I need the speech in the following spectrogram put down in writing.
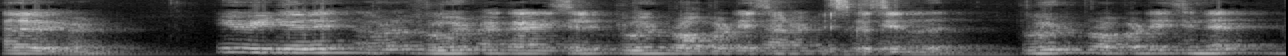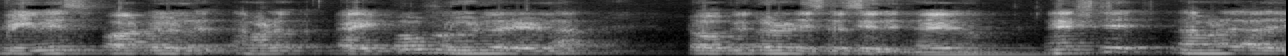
ഹലോ എവരിവൺ ഈ വീഡിയോയിൽ നമ്മൾ ഫ്ലൂയിഡ് മെക്കാനിക്സിൽ ഫ്ലൂയിഡ് പ്രോപ്പർട്ടീസ് ആണ് ഡിസ്കസ് ചെയ്യുന്നത്. ഫ്ലൂയിഡ് പ്രോപ്പർട്ടീസിന്റെ പ്രീവിയസ് പാർട്ടുകളിൽ നമ്മൾ ടൈപ്പ് ഓഫ് ഫ്ലൂയിഡ് വരെയുള്ള ടോപ്പിക്കുകൾ ഡിസ്കസ് ചെയ്തിട്ടുണ്ടായിരുന്നു. നെക്സ്റ്റ് നമ്മൾ അതിൽ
